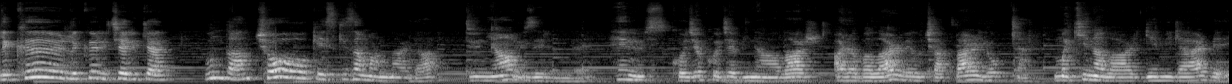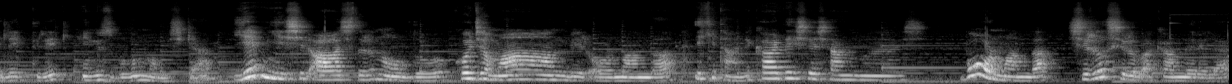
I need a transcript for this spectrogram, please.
lıkır lıkır içer iken, bundan çok eski zamanlarda dünya üzerinde henüz koca koca binalar, arabalar ve uçaklar yokken, makinalar, gemiler ve elektrik henüz bulunmamışken, yemyeşil ağaçların olduğu kocaman bir ormanda iki tane kardeş yaşarmış. Bu ormanda şırıl şırıl akan dereler,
